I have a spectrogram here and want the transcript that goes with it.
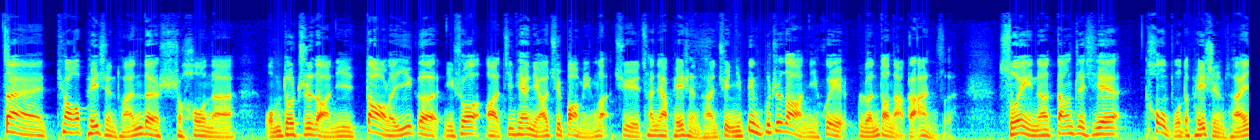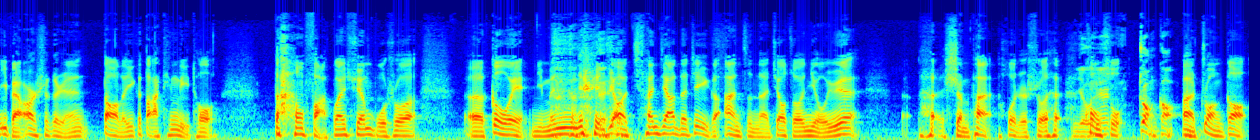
在挑陪审团的时候呢，我们都知道，你到了一个，你说啊，今天你要去报名了，去参加陪审团去，你并不知道你会轮到哪个案子，所以呢，当这些候补的陪审团一百二十个人到了一个大厅里头，当法官宣布说，呃，各位，你们 要参加的这个案子呢，叫做纽约审判或者说控诉状告啊，状告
